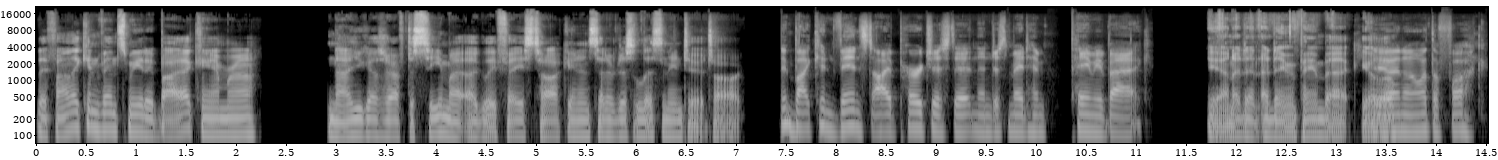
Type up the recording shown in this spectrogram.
they finally convinced me to buy a camera. Now you guys have to see my ugly face talking instead of just listening to it talk. And by convinced, I purchased it and then just made him pay me back. Yeah, and I didn't. I didn't even pay him back. YOLO. Yeah, I know what the fuck.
